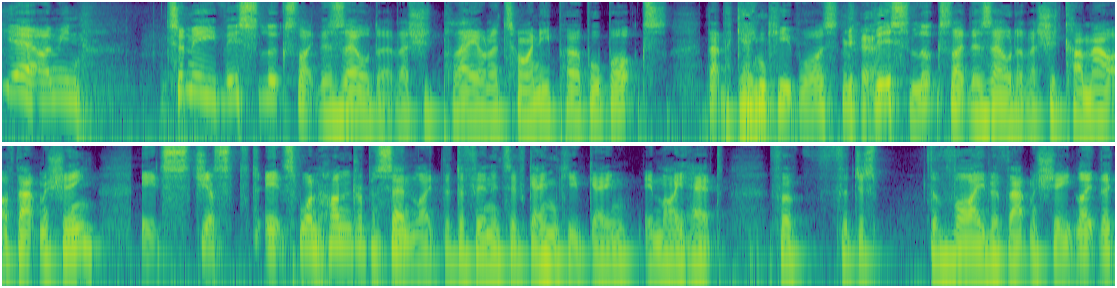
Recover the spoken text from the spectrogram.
Yeah, I mean, to me, this looks like the Zelda that should play on a tiny purple box that the GameCube was. Yeah. This looks like the Zelda that should come out of that machine. It's just, it's 100% like the definitive GameCube game in my head for, for just the vibe of that machine. Like the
